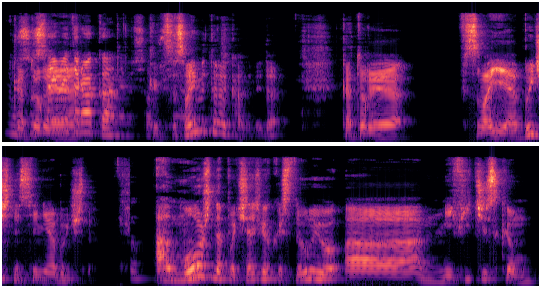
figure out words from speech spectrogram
ну, которая... Со своими тараканами, собственно. Со своими тараканами, да. Которая в своей обычности необычна. А можно прочитать как историю о мифическом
